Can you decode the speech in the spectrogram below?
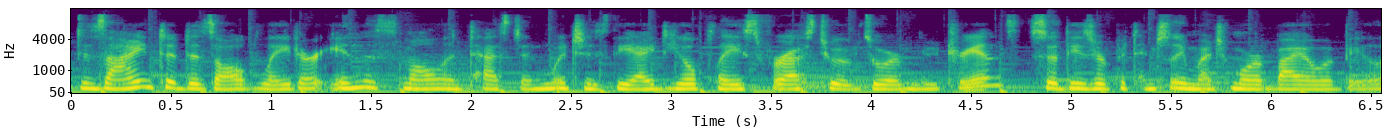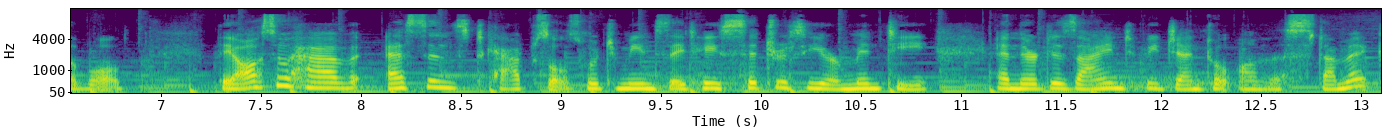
designed to dissolve later in the small intestine, which is the ideal place for us to absorb nutrients. So these are potentially much more bioavailable. They also have essenced capsules, which means they taste citrusy or minty, and they're designed to be gentle on the stomach,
